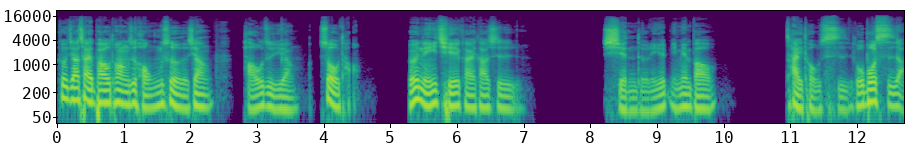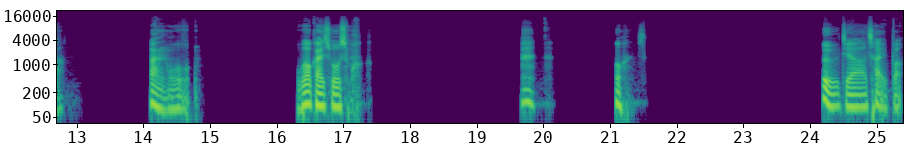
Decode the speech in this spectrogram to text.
客家菜包通常是红色的，像桃子一样寿桃，而你一切开，它是咸的，里里面包菜头丝、萝卜丝啊。但我我不知道该说什么。哦。客家菜包，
